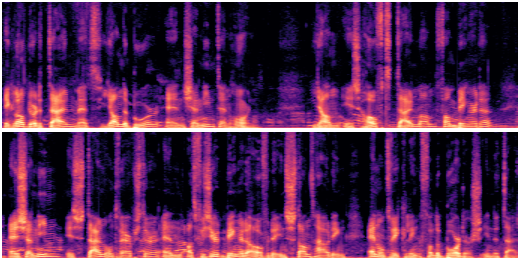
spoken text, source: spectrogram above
Ik loop door de tuin met Jan de Boer en Janine ten Hoorn. Jan is hoofdtuinman van Bingerde en Janine is tuinontwerpster en adviseert Bingerde over de instandhouding en ontwikkeling van de borders in de tuin.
